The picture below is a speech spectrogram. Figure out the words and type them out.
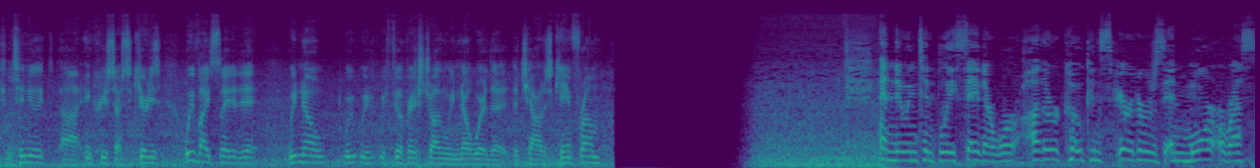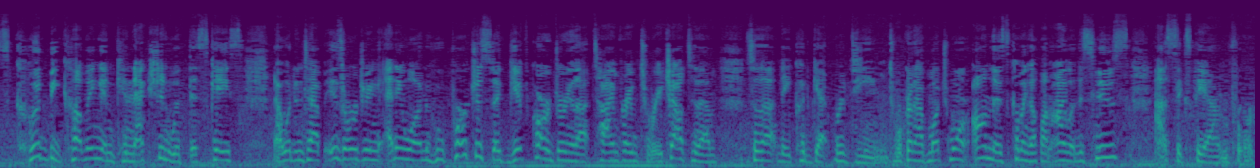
continually uh, increased our securities. We've isolated it. We know, we, we, feel very strong. We know where the, the challenges came from. And Newington police say there were other co-conspirators and more arrests could be coming in connection with this case. Now, Wood-n-Tap is urging anyone who purchased a gift card during that time frame to reach out to them so that they could get redeemed. We're going to have much more on this coming up on Eyewitness News at 6 p.m. For,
